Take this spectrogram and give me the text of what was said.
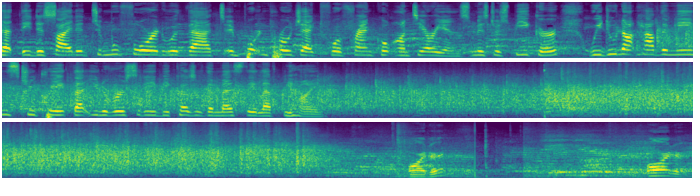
that they decided to move forward with that important project for Franco-Ontarians. Mr. Speaker, we do not have the means to create that university because of the mess they left behind. Order. Order.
